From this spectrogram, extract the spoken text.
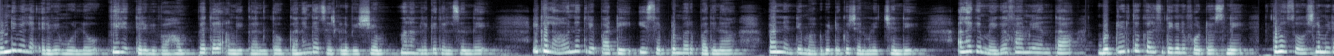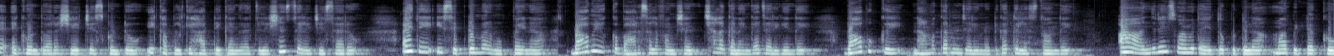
రెండు వేల ఇరవై మూడులో వీరిద్దరి వివాహం పెద్దల అంగీకారంతో ఘనంగా జరిగిన విషయం మనందరికీ తెలిసిందే. ఇక లావణ్య త్రిపాఠి ఈ సెప్టెంబర్ పదిన పన్నెంటి మగబిడ్డకు జన్మనిచ్చింది. అలాగే మెగా ఫ్యామిలీ అంతా బుడ్డుడితో కలిసి దిగిన ఫొటోస్ని తమ సోషల్ మీడియా అకౌంట్ ద్వారా షేర్ చేసుకుంటూ ఈ కపుల్కి హార్టీ కంగ్రాచులేషన్స్ తెలియజేశారు. అయితే ఈ సెప్టెంబర్ ముప్పైన బాబు యొక్క బారసాల ఫంక్షన్ చాలా ఘనంగా జరిగింది. బాబుకి నామకరణం జరిగినట్టుగా తెలుస్తోంది. ఆ ఆంజనేయ స్వామి దయతో పుట్టిన మా బిడ్డకు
